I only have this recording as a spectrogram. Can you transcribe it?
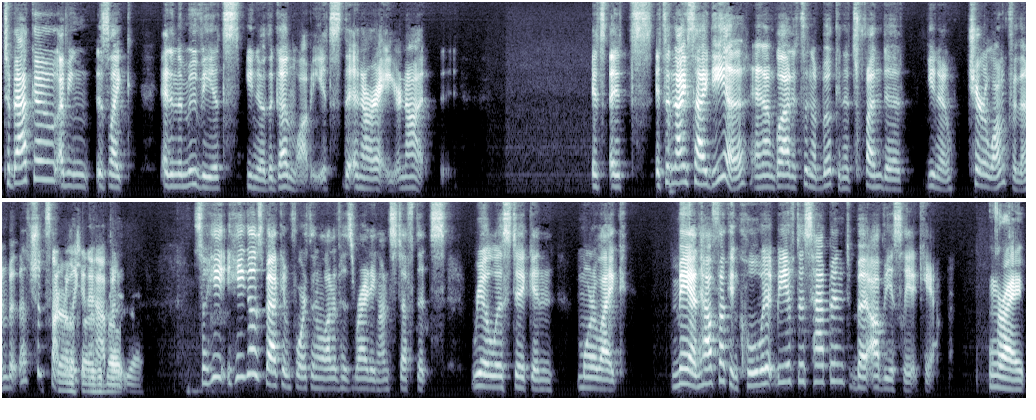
tobacco, I mean, is like, and in the movie, it's, you know, the gun lobby, it's the NRA. You're not, it's, it's, it's a nice idea. And I'm glad it's in a book and it's fun to, you know, cheer along for them, but that shit's not really going to happen. about, yeah. So he he goes back and forth in a lot of his writing on stuff that's realistic and more like, man, how fucking cool would it be if this happened? But obviously it can't. Right.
